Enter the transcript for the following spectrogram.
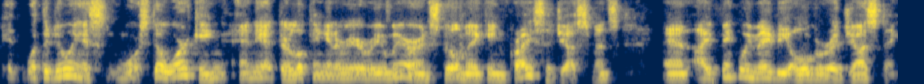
it, what they're doing is still working, and yet they're looking in a rearview mirror and still making price adjustments and I think we may be over adjusting.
